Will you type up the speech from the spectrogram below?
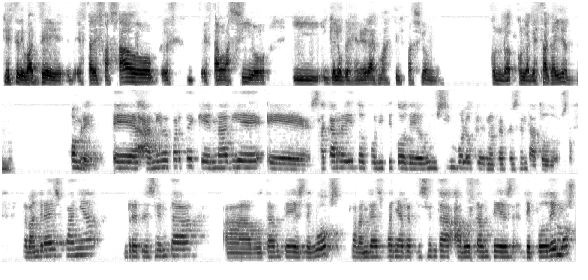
este debate está desfasado, está vacío y, que lo que genera es más crispación con la, con la que está cayendo. Hombre, eh, a mí me parece que nadie eh, saca rédito político de un símbolo que nos representa a todos. La bandera de España representa a votantes de Vox, la bandera de España representa a votantes de Podemos,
